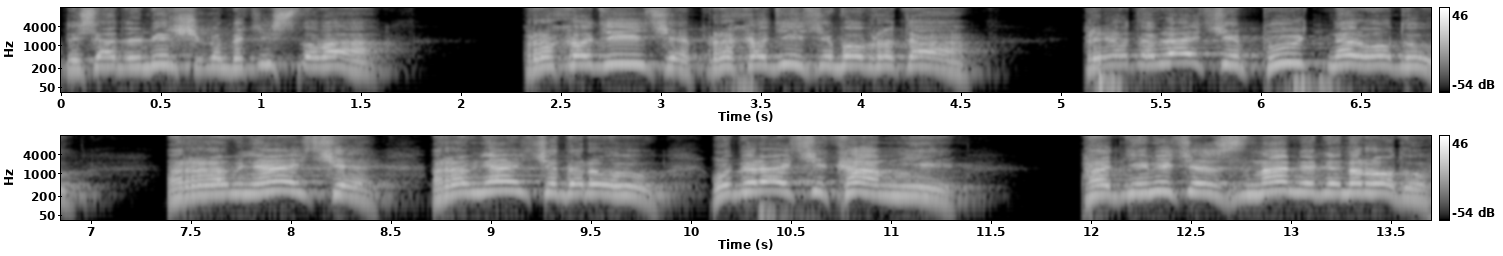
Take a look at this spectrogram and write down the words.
10 віршиком такі слова. Проходите, проходите, во врата, приготовляйте путь народу, равняйте, равняйте дорогу, убирайте камни, поднимите знамя для народу.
